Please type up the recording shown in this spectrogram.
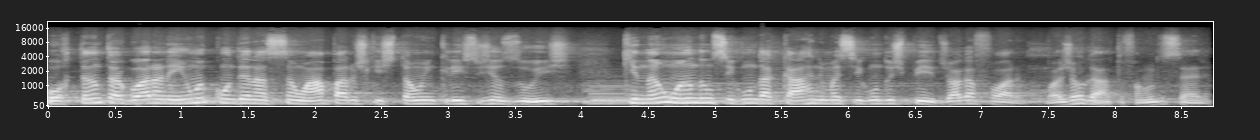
Portanto, agora nenhuma condenação há para os que estão em Cristo Jesus, que não andam segundo a carne, mas segundo o Espírito. Joga fora. Pode jogar, estou falando sério.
